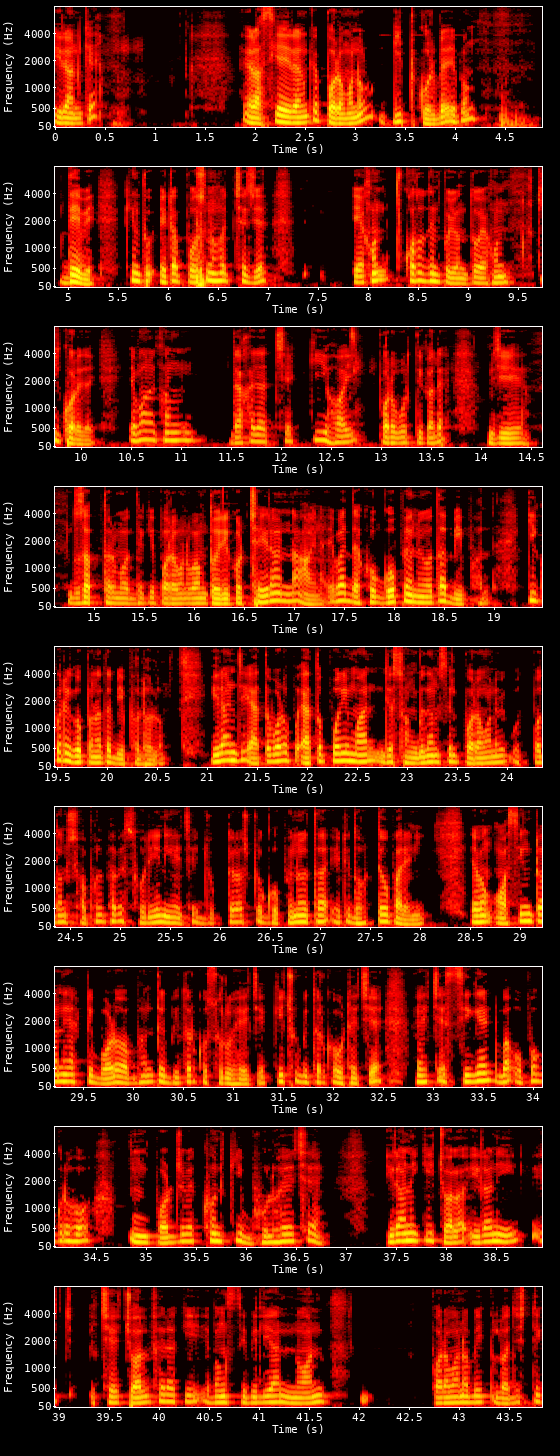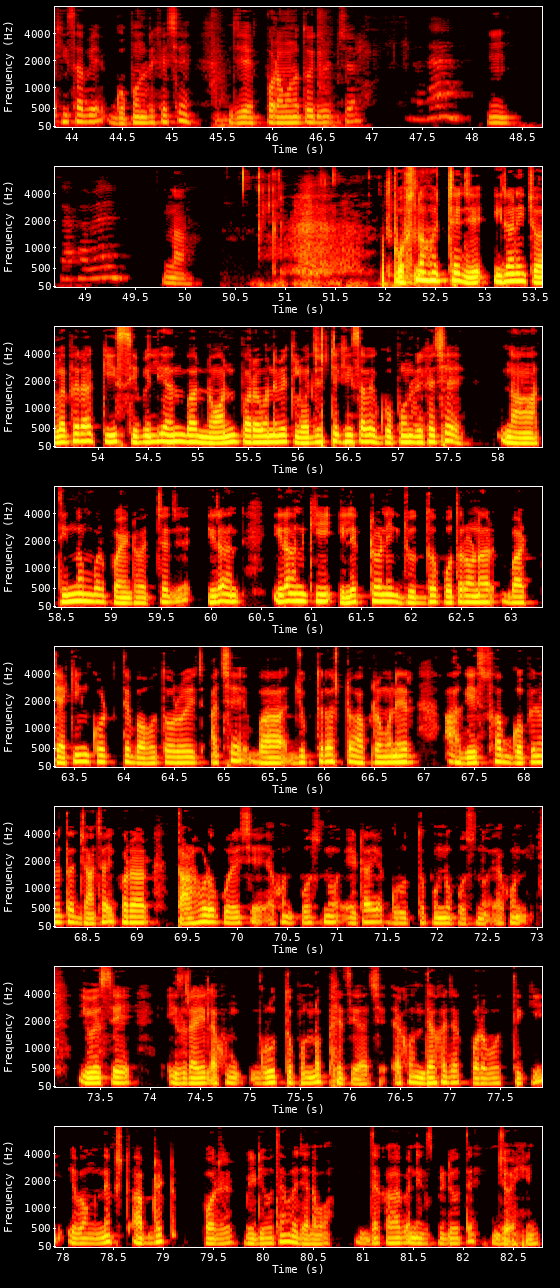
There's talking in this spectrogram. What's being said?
ইরানকে রাশিয়া ইরানকে পরমাণু গিফট করবে এবং দেবে। কিন্তু এটা প্রশ্ন হচ্ছে যে, এখন কতদিন পর্যন্ত এখন কি করা যায়? এবং এখন দেখা যাচ্ছে কি হয় পরবর্তীকালে যে দু সপ্তাহের মধ্যে কি পরমাণু বোম তৈরি করছে ইরান? না হয় না। এবার দেখো গোপনীয়তা বিফল। কি করে গোপনীয়তা বিফল হলো? ইরান যে এত বড়, এত পরিমাণ যে সংবেদনশীল পারমাণবিক উৎপাদন সফলভাবে সরিয়ে নিয়েছে, যুক্তরাষ্ট্র গোপনীয়তা এটি ধরতেও পারেনি এবং ওয়াশিংটনে একটি বড় অভ্যন্তরীণ বিতর্ক শুরু হয়েছে। কিছু বিতর্ক উঠেছে। হচ্ছে সিগেন্ট বা উপগ্রহ পর্যবেক্ষণ কি ভুল হয়েছে? ইরানি কি চলা, ইরানি হচ্ছে চলফেরা কি এবং সিভিলিয়ান নন পারমাণবিক লজিস্টিক হিসাবে গোপন রেখেছে? যে পরমাণু তৈরি হচ্ছে? হুম। না। প্রশ্ন হচ্ছে যে ইরানি চলাফেরা কি সিভিলিয়ান বা নন পারমাণবিক লজিস্টিক হিসাবে গোপন রেখেছে? না, তিন নম্বর পয়েন্ট হচ্ছে যে, ইরান ইরান কি ইলেকট্রনিক যুদ্ধ প্রতারণার বা ট্যাকিং করতে ব্যাহত রয়ে আছে বা যুক্তরাষ্ট্র আক্রমণের আগে সব গোপনীয়তা যাচাই করার তাড়াহুড়ো করেছে? এখন প্রশ্ন এটাই এক গুরুত্বপূর্ণ প্রশ্ন। এখন ইউএসএ ইসরায়েল এখন গুরুত্বপূর্ণ ফেজে আছে। এখন দেখা যাক পরবর্তী কী এবং নেক্সট আপডেট পরের ভিডিওতে আমরা জানাব। দেখা হবে নেক্সট ভিডিওতে জয় হিন্দ।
